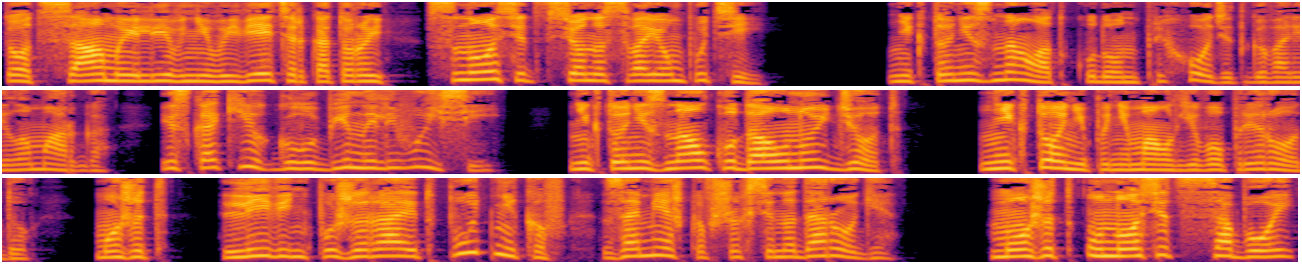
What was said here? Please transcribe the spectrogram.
Тот самый ливневый ветер, который сносит все на своем пути. Никто не знал, откуда он приходит, говорила Марга. Из каких глубин или высей. Никто не знал, куда он уйдет. Никто не понимал его природу. Может, ливень пожирает путников, замешкавшихся на дороге? Может, уносит с собой?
